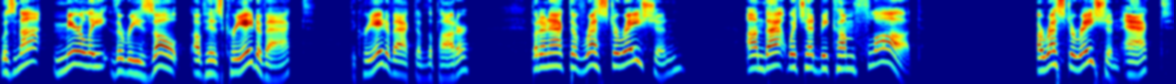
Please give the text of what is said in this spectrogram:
was not merely the result of his creative act, the creative act of the potter but an act of restoration on that which had become flawed. A restoration act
